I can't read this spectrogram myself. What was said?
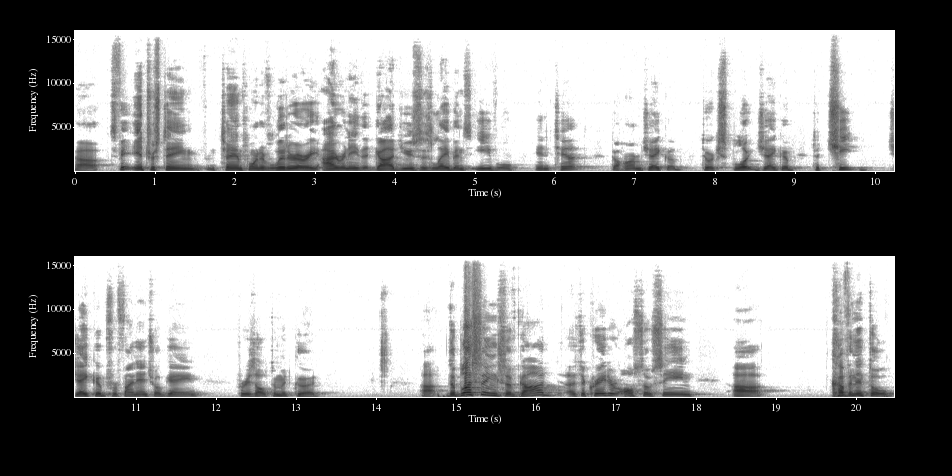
uh, it's interesting from standpoint of literary irony that God uses Laban's evil intent to harm Jacob to exploit Jacob, to cheat Jacob for financial gain for his ultimate good. Uh, the blessings of God as a creator also seen uh, covenantal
